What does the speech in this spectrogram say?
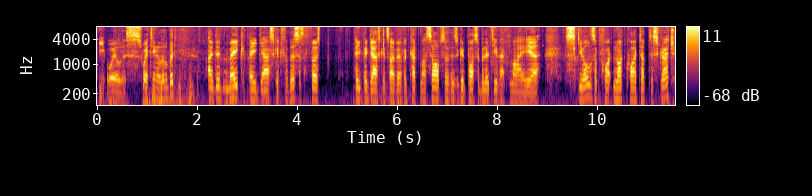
the oil is sweating a little bit. I did make a gasket for this. It's the first paper gaskets I've ever cut myself, so there's a good possibility that my uh, skills are quite not quite up to scratch.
